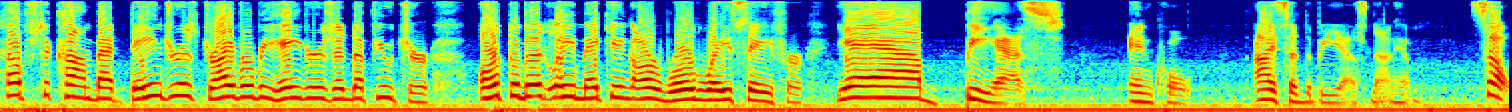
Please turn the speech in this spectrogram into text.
helps to combat dangerous driver behaviors in the future, ultimately making our roadways safer. Yeah, BS. End quote. I said the BS, not him. So,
